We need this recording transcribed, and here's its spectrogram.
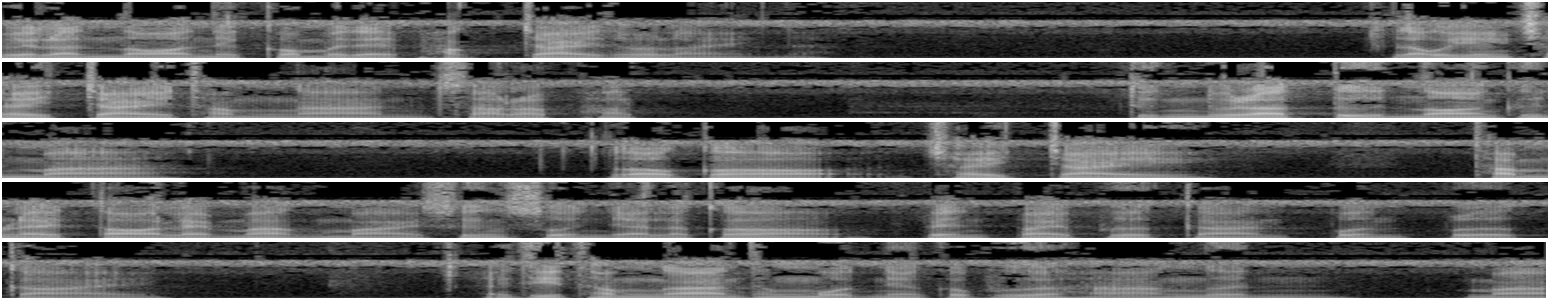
เวลานอนเนี่ยก็ไม่ได้พักใจเท่าไหร่นะเราก็ยังใช้ใจทำงานสารพัดถึงเวลาตื่นนอนขึ้นมา เราก็ใช้ใจ ทำอะไรต่ออะไรมากมาย ซึ่งส่วนใหญ่แล้วก็เป็นไปเพื่อการปนเปื้อกายไอ้ที่ทำงานทั้งหมดเนี่ยก็เพื่อหาเงินมา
